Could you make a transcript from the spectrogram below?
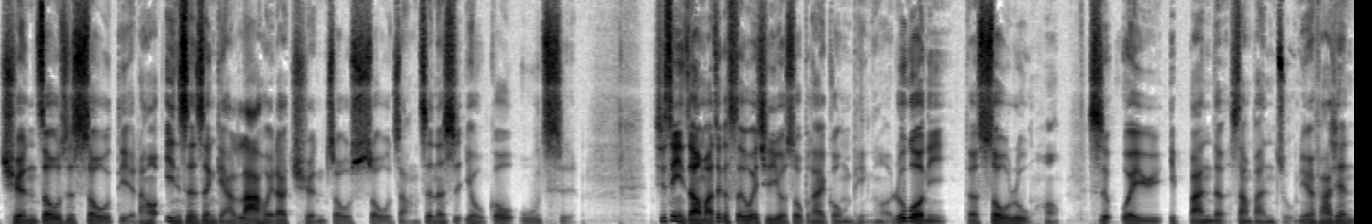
全周是收跌，然后硬生生给它拉回到全周收涨，真的是有够无耻。其实你知道吗？这个社会其实有时候不太公平哈。如果你的收入哈是位于一般的上班族，你会发现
